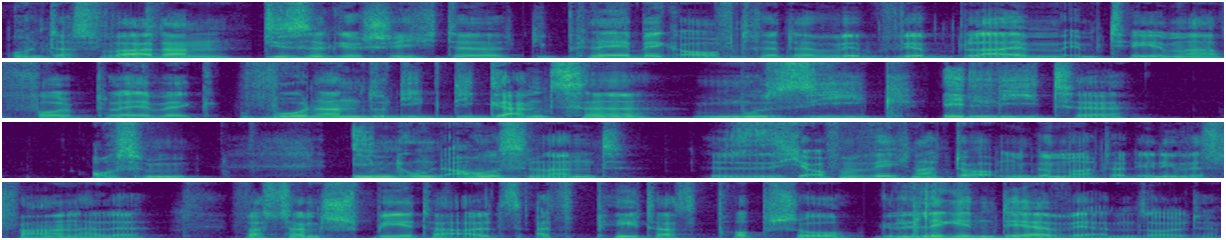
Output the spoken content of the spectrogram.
Und das war dann diese Geschichte, die Playback-Auftritte, wir, wir bleiben im Thema, voll Playback, wo dann so die, die ganze Musikelite aus dem In- und Ausland sich auf den Weg nach Dortmund gemacht hat, in die Westfalenhalle. Was dann später als, als Peters Popshow legendär werden sollte.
